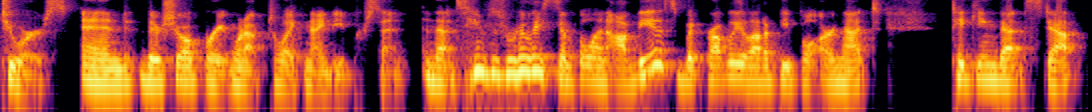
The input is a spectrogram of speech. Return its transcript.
tours and their show up rate went up to like 90%. And that seems really simple and obvious, but probably a lot of people are not taking that step.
